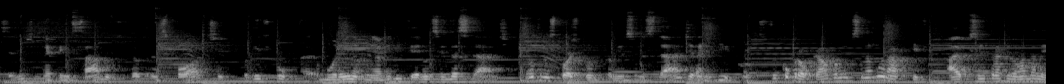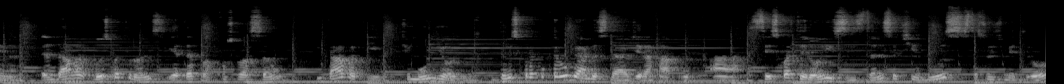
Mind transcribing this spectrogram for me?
Se a gente repensar o que é o transporte, porque, tipo, eu morei a minha vida inteira no centro da cidade. Então, o transporte público pra mim no centro da cidade era ridículo. Se fui comprar o carro, eu não precisa namorar, porque, tipo, ah, eu preciso ir pra Vila Madalena. Eu andava dois quarteirões, ia até a Consolação e tava aqui. Tinha um monte de ônibus. Então, isso para qualquer lugar da cidade era rápido. A seis quarteirões de distância tinha duas estações de metrô,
